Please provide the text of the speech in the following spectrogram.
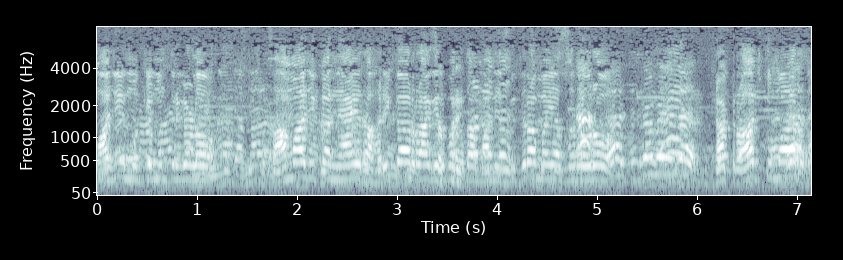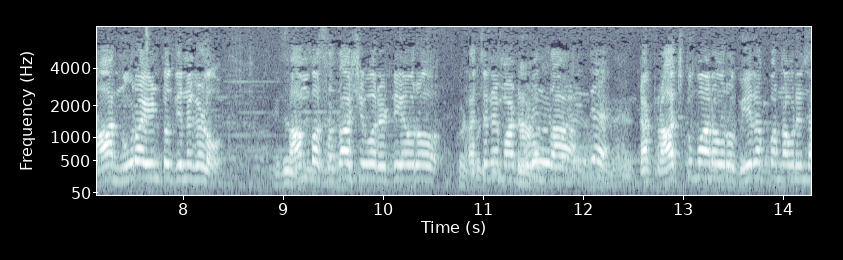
ಮಾಜಿ ಮುಖ್ಯಮಂತ್ರಿಗಳು ಸಾಮಾಜಿಕ ನ್ಯಾಯದ ಹರಿಕಾರರಾಗಿರುವಂತಹ ಮಾನ್ಯ ಸಿದ್ದರಾಮಯ್ಯ ಸರ್ ಅವರು ಡಾಕ್ಟರ್ ರಾಜ್ಕುಮಾರ್ ಆ ನೂರ ಎಂಟು ದಿನಗಳು ಸಾಂಬ ಸದಾಶಿವ ರೆಡ್ಡಿ ಅವರು ರಚನೆ ಮಾಡಿರುವಂತಹ ಡಾಕ್ಟರ್ ರಾಜ್ಕುಮಾರ್ ಅವರು ವೀರಪ್ಪನವರಿಂದ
